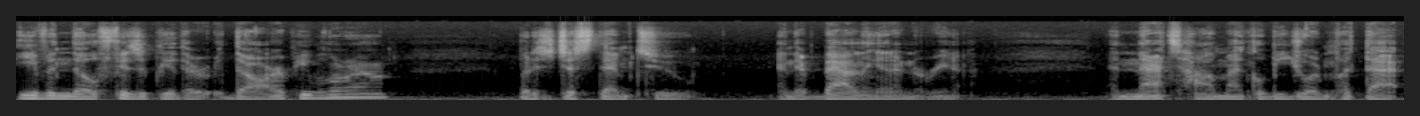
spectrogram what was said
even though physically there there are people around, but it's just them two, and they're battling in an arena, and that's how Michael B. Jordan put that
